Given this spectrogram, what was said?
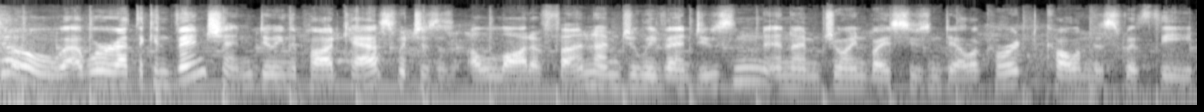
So uh, we're at the convention doing the podcast, which is a lot of fun. I'm Julie Van Dusen, and I'm joined by Susan Delacourt, columnist with the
